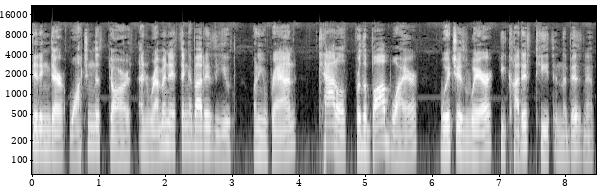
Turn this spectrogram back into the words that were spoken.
sitting there watching the stars and reminiscing about his youth when he ran cattle for the bob wire, which is where he cut his teeth in the business.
